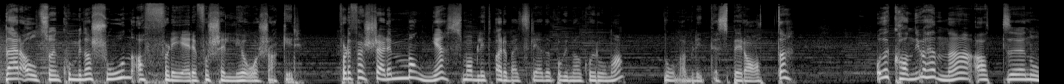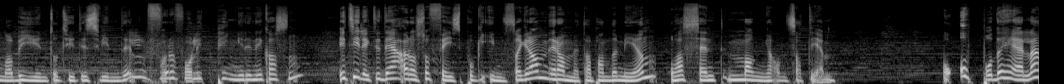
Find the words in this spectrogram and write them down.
Det er altså en kombinasjon av flere forskjellige årsaker. For det første er det mange som har blitt arbeidsledige pga. korona. Noen har blitt desperate. Og det kan jo hende at eh, noen har begynt å ty til svindel for å få litt penger inn i kassen. I tillegg til det er også Facebook og Instagram rammet av pandemien og har sendt mange ansatte hjem. Og oppå det hele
